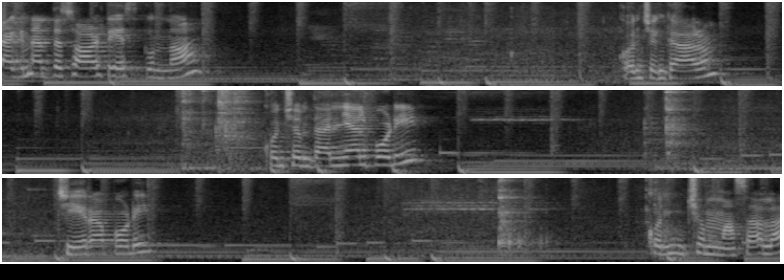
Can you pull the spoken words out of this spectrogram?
తగినంత సాల్ట్ వేసుకుందాం. కొంచెం కారం. కొంచెం ధనియాల పొడి జీరా పొడి కొంచెం మసాలా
